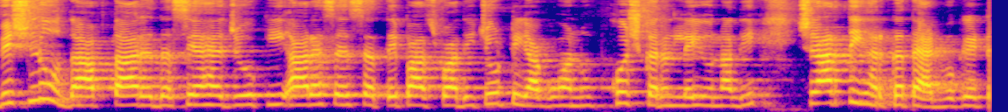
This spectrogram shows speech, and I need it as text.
ਵਿਸ਼ਨੂੰ ਦਾ ਅਵਤਾਰ ਦੱਸਿਆ ਹੈ, ਜੋ ਕਿ ਆਰਐਸਐਸ ਅਤੇ ਭਾਜਪਾ ਦੀ ਝੋਟੀ ਆਗੂਆਂ ਨੂੰ ਖੁਸ਼ ਕਰਨ ਲਈ ਉਹਨਾਂ ਦੀ ਸ਼ਰਾਰਤੀ ਹਰਕਤ ਹੈ ਐਡਵੋਕੇਟ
